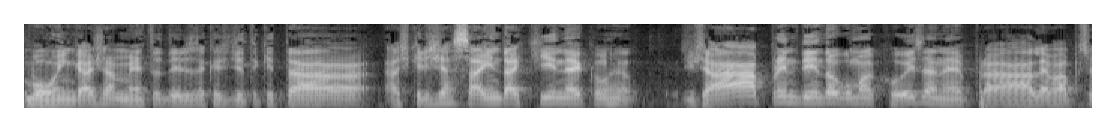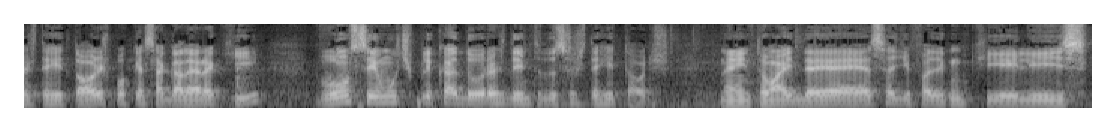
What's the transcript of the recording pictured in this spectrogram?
Bom, o engajamento deles acredito que está... Acho que eles já saem daqui, né, com, já aprendendo alguma coisa, né, para levar para os seus territórios, porque essa galera aqui vão ser multiplicadoras dentro dos seus territórios. Né? Então a ideia é essa de fazer com que eles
